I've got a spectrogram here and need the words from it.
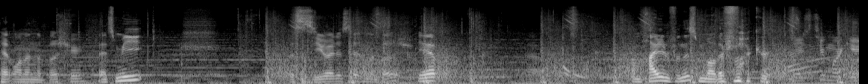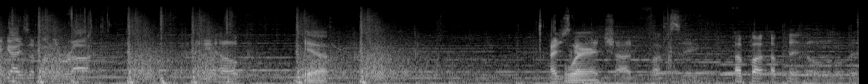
Hit one in the bush here. That's me. This is you I just hit in the bush? Yep. Oh. I'm hiding from this motherfucker. There's two more gear guys up on the rock. I need help. Yeah. I just Where? got headshot. Fuck's sake. Up, up, up the hill a little bit.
